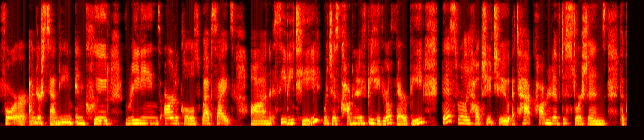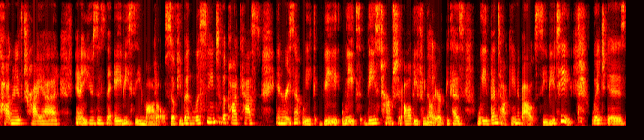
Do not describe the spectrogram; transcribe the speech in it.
for understanding include readings, articles, websites on CBT, which is cognitive behavioral therapy. This really helps you to attack cognitive distortions, the cognitive triad, and it uses the ABC model. So if you've been listening to the podcast in recent week, the weeks, these terms should all be familiar because we've been talking about CBT, which is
